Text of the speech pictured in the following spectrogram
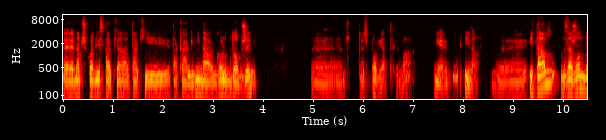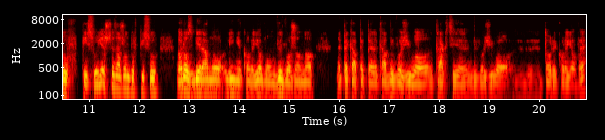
e, na przykład jest taka, taki, taka gmina Golub Dobrzyń, E, to jest powiat chyba, nie, gmina. E, I tam zarządów PiSu, jeszcze zarządów PiSu rozbierano linię kolejową, wywożono PKP PLK wywoziło trakcje, wywoziło tory kolejowe.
